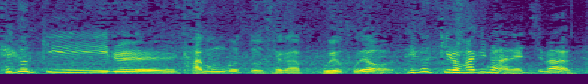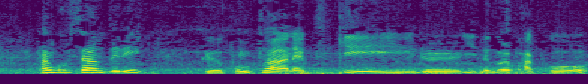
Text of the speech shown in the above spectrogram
태극기를 담은 것도 제가 보였고요. 태극기를 확인은 안 했지만 한국 사람들이 그 봉투 안에 국기를 있는 걸 봤고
